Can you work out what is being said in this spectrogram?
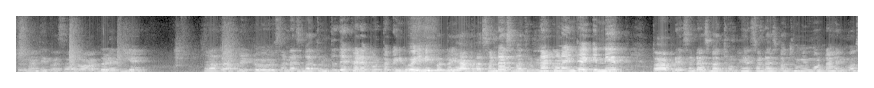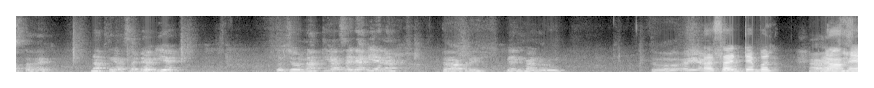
તો નથી બસ હાલો આગળ આવીએ. આ તો આપણે સંડાસ બાથરૂમ તો દેખાડે પૂરતો કંઈ હોય નહીં પણ તોય આપણા સંડાસ બાથરૂમ. ના ઘણા એમ થાય કે નેત તો આપણે સંડાસ બાથરૂમ હે સંડાસ બાથરૂમ એ મોટા હે મસ્ત હે. નાથી આ સાઈડ આવીએ. તો જો નાથી આ સાઈડ આવીએ ને તો આપણે બેનબાનો રૂમ તો આ સાઈડ ટેબલ હા, ના હે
